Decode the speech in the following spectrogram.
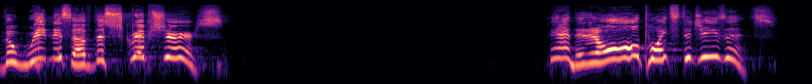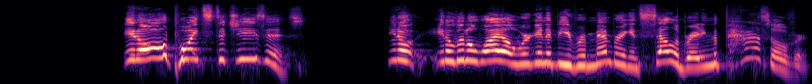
The witness of the scriptures. Man, it all points to Jesus. It all points to Jesus. You know, in a little while, we're going to be remembering and celebrating the Passover.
